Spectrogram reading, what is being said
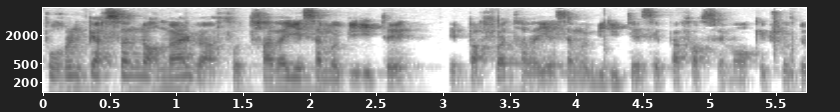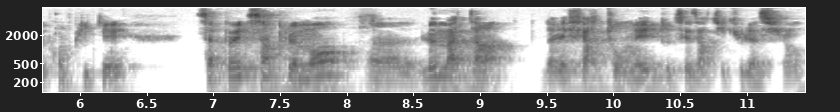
pour une personne normale, il ben, faut travailler sa mobilité. Et parfois, travailler sa mobilité, c'est pas forcément quelque chose de compliqué. Ça peut être simplement euh, le matin d'aller faire tourner toutes ces articulations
